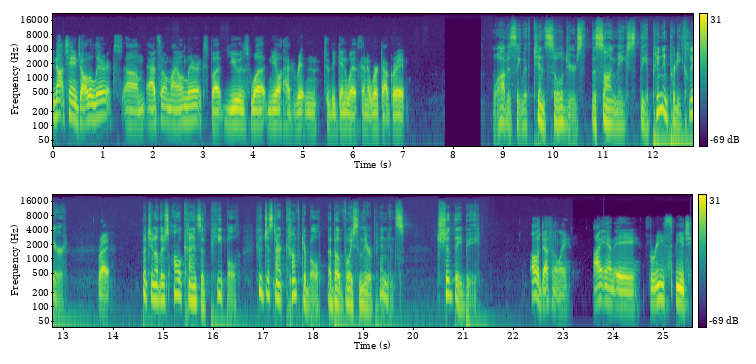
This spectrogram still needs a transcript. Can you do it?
not change all the lyrics, um, add some of my own lyrics, but use what Neil had written to begin with, and it worked out great. Well, obviously, with Tin Soldiers, the song makes the opinion pretty clear. Right. But you know, there's all kinds of people who just aren't comfortable about voicing their opinions. Should they be? Oh, definitely. I am a free speech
